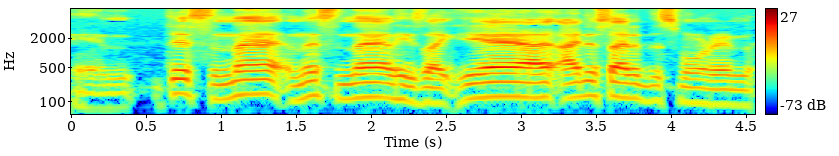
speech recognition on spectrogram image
and this and that and this and that. He's like, yeah, I decided this morning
